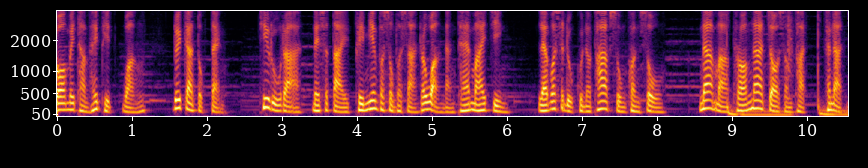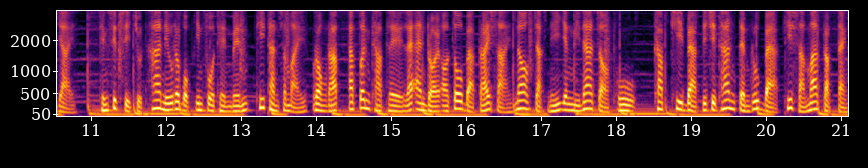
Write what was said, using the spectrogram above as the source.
ก็ไม่ทำให้ผิดหวัง ด้วยการตกแต่ง ที่หรูหราในสไตล์พรีเมียมผสมผสานระหว่างหนังแท้ไม้จริง และวัสดุคุณภาพสูงคอนโซล หน้ามาพร้อมหน้าจอสัมผัส ขนาดใหญ่ถึง 14.5 นิ้วระบบอินโฟเทนเมนต์ที่ทันสมัย รองรับ Apple CarPlay และ Android Auto แบบไร้สาย นอกจากนี้ยังมีหน้าจอผู้ ขับขี่แบบดิจิทัลเต็มรูปแบบที่สามารถปรับแต่ง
